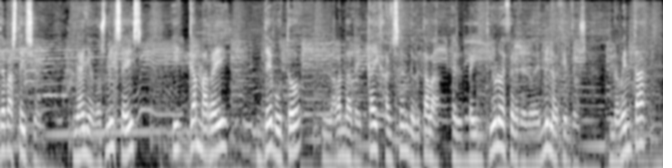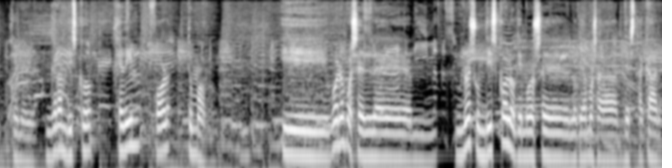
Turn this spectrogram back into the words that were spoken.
Devastation en el año 2006 y Gamma Ray debutó, la banda de Kai Hansen debutaba el 21 de febrero de 1990 con el gran disco Heading for Tomorrow. Y bueno, pues eh, no es un disco lo que, eh, lo que vamos a destacar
